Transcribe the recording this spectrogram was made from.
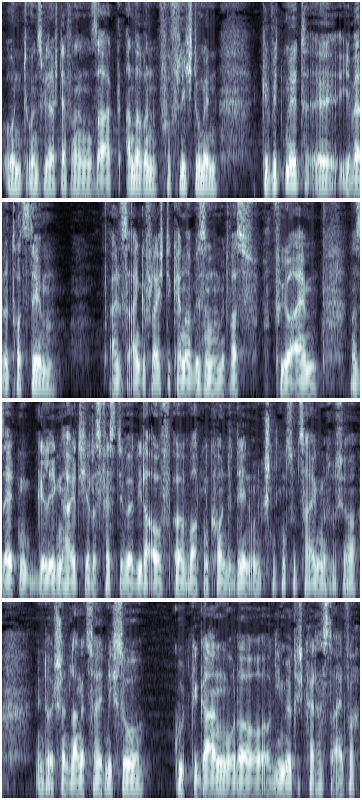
und uns, wie der Stefan sagt, anderen Verpflichtungen gewidmet. Äh, ihr werdet trotzdem als eingefleischte Kenner wissen, mit was für einem, einer seltenen Gelegenheit hier das Festival wieder aufwarten konnte, den ungeschnitten zu zeigen. Das ist ja in Deutschland lange Zeit nicht so gut gegangen oder die Möglichkeit hast du einfach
